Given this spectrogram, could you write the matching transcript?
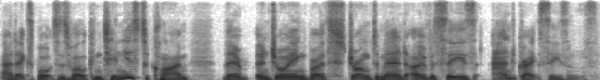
and exports as well continues to climb. They're enjoying both strong demand overseas and great seasons.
